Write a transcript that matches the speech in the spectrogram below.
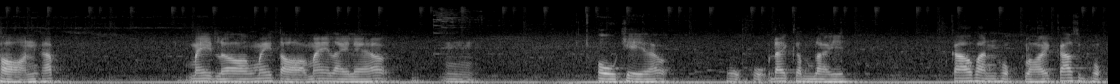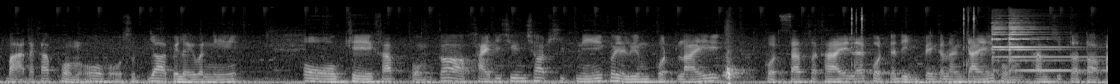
ถอนครับ ไม่ลองไม่ต่อไม่อะไรแล้วอืมโอเคแล้วโอ้โหได้กำไร 9,696 บาทนะครับ ผมโอ้โหสุดยอดไปเลยวันนี้ โอเคครับ ผมก็ใครที่ชื่นชอบคลิปนี้ก็อย่าลืมกดไลค์กด Subscribe และกดกระดิ่งเป็นกำลังใจให้ผมทำคลิปต่อๆไป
